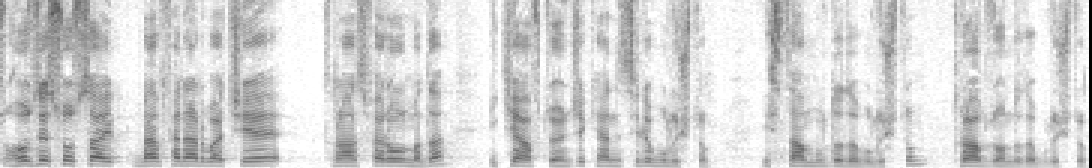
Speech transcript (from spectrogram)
Jose Sosa ben Fenerbahçe'ye transfer olmadan iki hafta önce kendisiyle buluştum. İstanbul'da da buluştum, Trabzon'da da buluştum.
